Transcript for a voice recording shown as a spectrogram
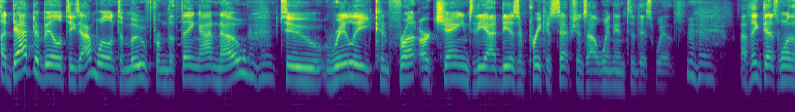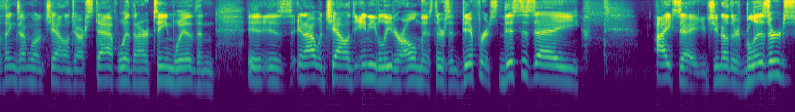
adaptabilities i'm willing to move from the thing i know Mm-hmm. to really confront or change the ideas and preconceptions i went into this with Mm-hmm. I think that's one of the things I'm going to challenge our staff with and our team with, and is and I would challenge any leader on this. There's a difference. This is a ice age. You know, there's blizzards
